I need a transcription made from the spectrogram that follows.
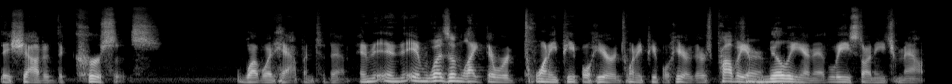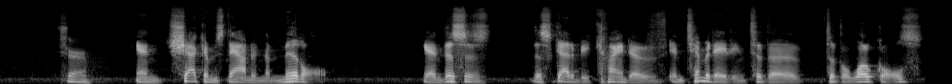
they shouted the curses, what would happen to them. And, and it wasn't like there were 20 people here and 20 people here. There's probably Sure. a million at least on each mountain Sure. and Shechem's down in the middle. And this is this got to be kind of intimidating to the to the locals,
